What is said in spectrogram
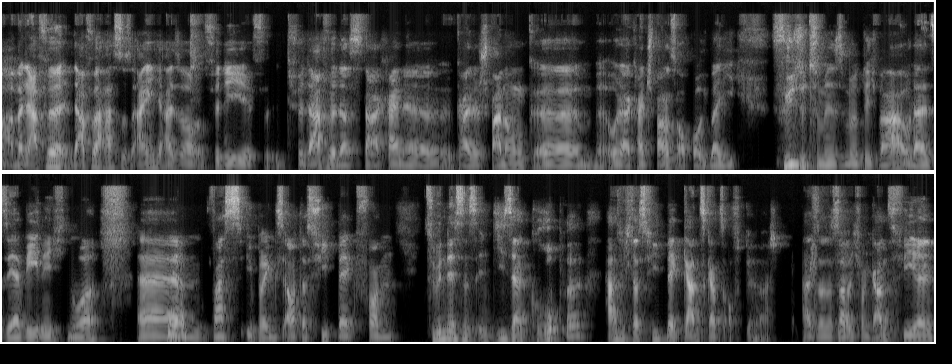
ja, aber dafür, dafür hast du es eigentlich, also für die, für, für dafür, dass da keine, keine Spannung äh, oder kein Spannungsaufbau über die Füße zumindest möglich war oder sehr wenig nur, ähm, was übrigens auch das Feedback von, zumindest in dieser Gruppe, habe ich das Feedback ganz, ganz oft gehört. Also das habe ich von ganz vielen,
